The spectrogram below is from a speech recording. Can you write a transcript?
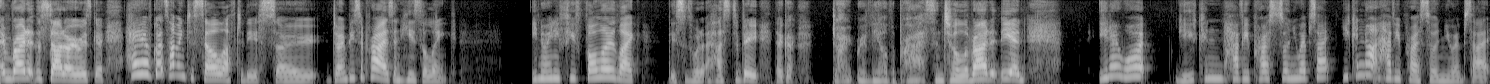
and right at the start, I always go, Hey, I've got something to sell after this. So don't be surprised. And here's the link. You know, and if you follow, like, this is what it has to be, they go, Don't reveal the price until right at the end. You know what? You can have your prices on your website. You cannot have your price on your website.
